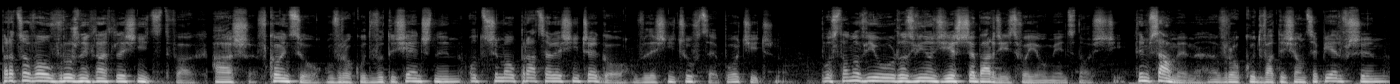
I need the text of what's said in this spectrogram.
Pracował w różnych nadleśnictwach, aż w końcu w roku 2000 otrzymał pracę leśniczego w leśniczówce Płociczno. Postanowił rozwinąć jeszcze bardziej swoje umiejętności. Tym samym w roku 2001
